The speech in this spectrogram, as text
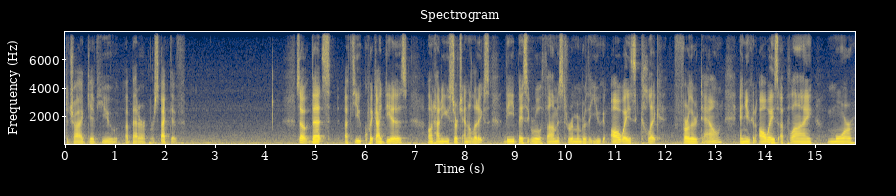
to try to give you a better perspective. So that's a few quick ideas on how to use search analytics. The basic rule of thumb is to remember that you can always click further down and you can always apply more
